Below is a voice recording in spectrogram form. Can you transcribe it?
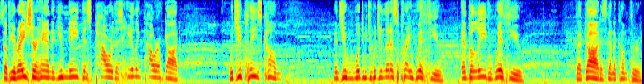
So if you raise your hand and you need this power, this healing power of God, would you please come? And you would, would, you, would you let us pray with you and believe with you that God is going to come through?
